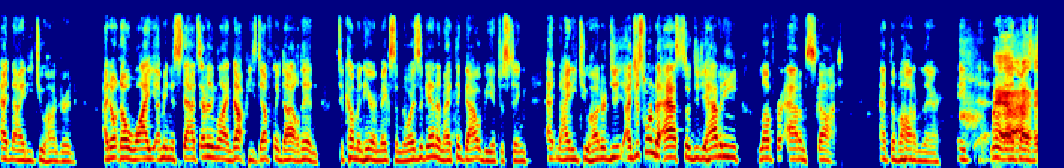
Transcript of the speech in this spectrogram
at 9,200, I don't know why. I mean, his stats, everything lined up. He's definitely dialed in to come in here and make some noise again. And I think that would be interesting at 9,200. Did- I just wanted to ask. So, did you have any love for Adam Scott at the bottom there? Eight, Man, I- I- 5,000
